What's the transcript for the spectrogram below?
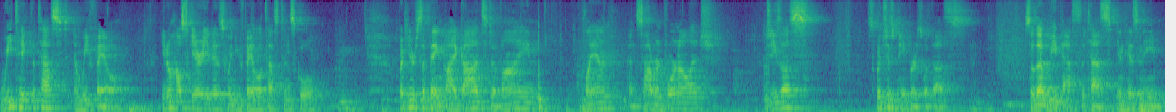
We take the test and we fail. You know how scary it is when you fail a test in school? But here's the thing by God's divine plan and sovereign foreknowledge, Jesus switches papers with us so that we pass the test in his name.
